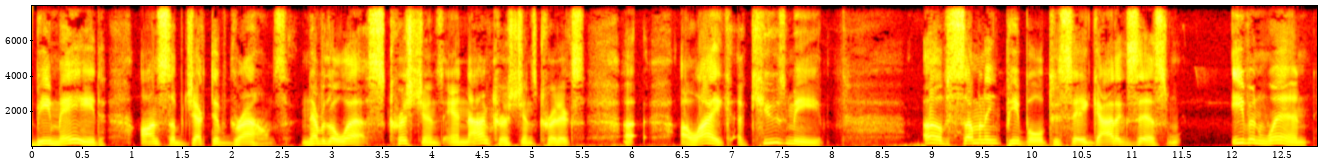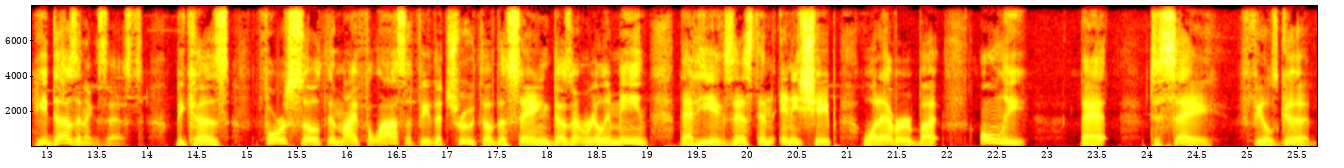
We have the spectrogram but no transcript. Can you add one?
be made on subjective grounds. Nevertheless, Christians and non Christians critics uh, alike accuse me of summoning people to say God exists even when he doesn't exist. Because, forsooth, in my philosophy, the truth of the saying doesn't really mean that he exists in any shape whatever, but only that to say feels good.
